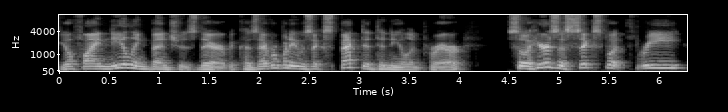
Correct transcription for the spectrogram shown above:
you'll find kneeling benches there because everybody was expected to kneel in prayer. So here's a six foot three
